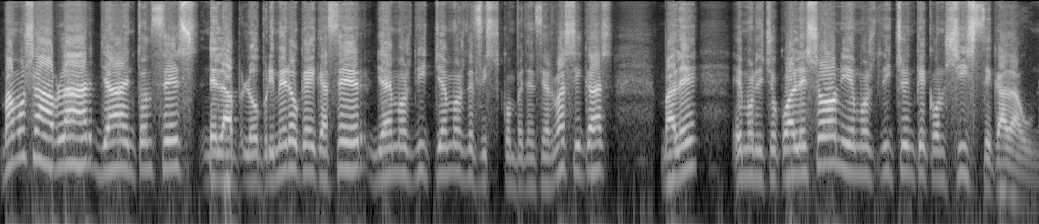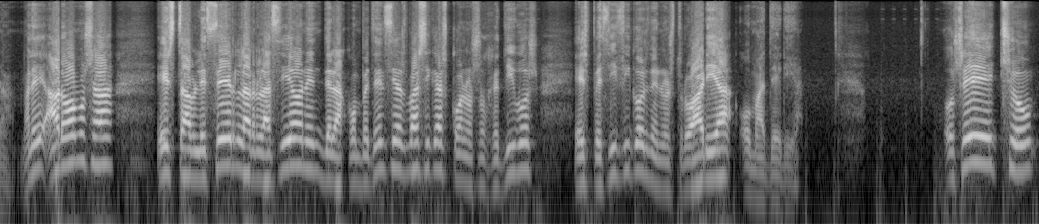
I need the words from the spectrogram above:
Vamos a hablar ya entonces de lo primero que hay que hacer. Ya hemos dicho, ya hemos definido competencias básicas, ¿vale? Hemos dicho cuáles son y hemos dicho en qué consiste cada una, ¿vale? Ahora vamos a establecer la relación de las competencias básicas con los objetivos específicos de nuestro área o materia. Os he hecho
